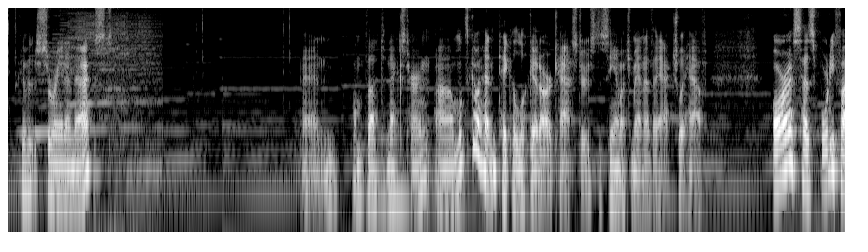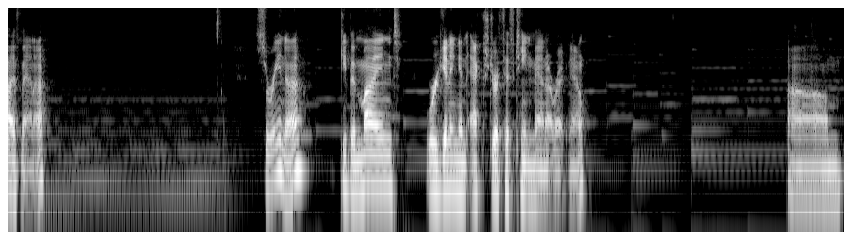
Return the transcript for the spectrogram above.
let's give it to Serena next. And bump that to next turn. Um, let's go ahead and take a look at our casters to see how much mana they actually have. Oris has 45 mana. Serena, keep in mind, we're getting an extra 15 mana right now. Um,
